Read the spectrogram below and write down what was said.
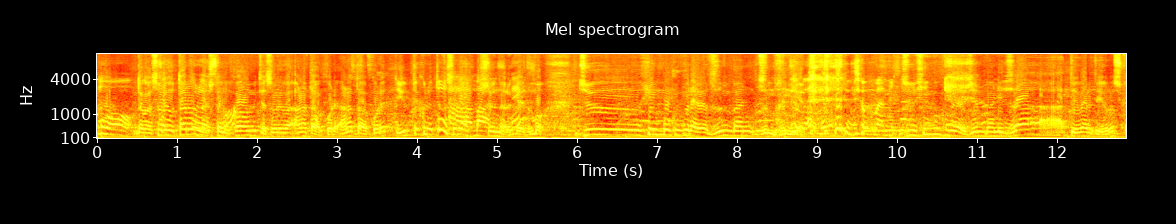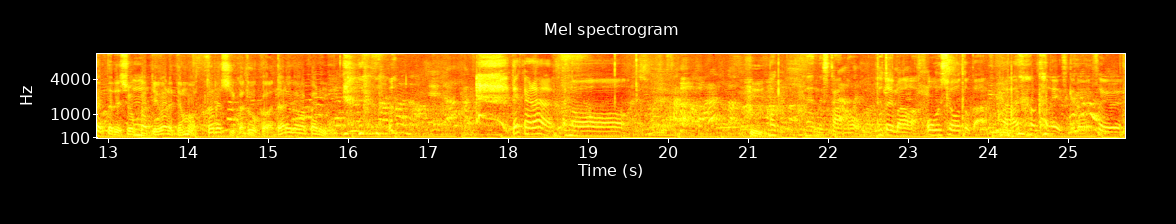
もうだからそれを頼んだ人の顔を見てそれはあなたはこれあなたはこれって言ってくれたらそれはあーまあ復唱になるけれども、10品目ぐらいを 順番に順番に順番に。10品目ぐらいを順番にザーッと言われてよろしかったでしょうかって言われても正しいかどうかは誰がわかるの？だからあのーまあ、なんですか？あの例えば王将とか、まあ、あのわかんないですけどそういうフ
